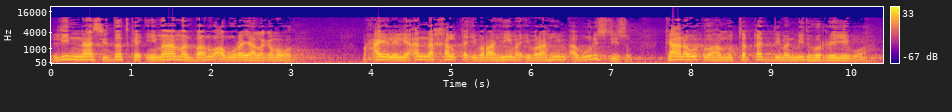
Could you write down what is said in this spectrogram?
Linnaasi dadka imaaman baan u abuurayaa lagama wado. Maxaa yeeley lianna khalqa ibraahiima ibraahim abuuristiisu kaana wuxuu ahaa mutaqadiman mid horreeyey buu ahaa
